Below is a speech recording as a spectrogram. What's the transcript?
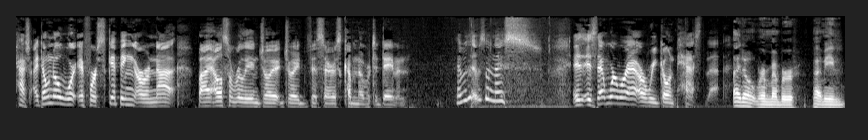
gosh, I don't know where, if we're skipping or not, but I also really enjoy, enjoyed Viserys coming over to Daemon. It was it was a nice. Is, is that where we're at, or are we going past that? I don't remember. I mean,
